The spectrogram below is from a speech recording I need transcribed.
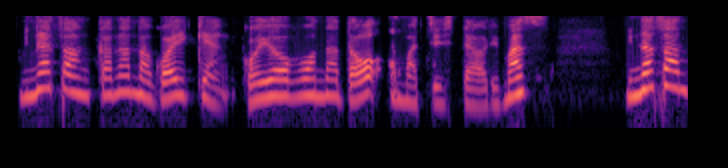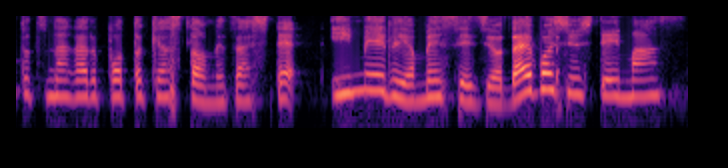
皆さんからのご意見、ご要望などをお待ちしております。皆さんとつながるポッドキャストを目指して、E メールやメッセージを大募集しています。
